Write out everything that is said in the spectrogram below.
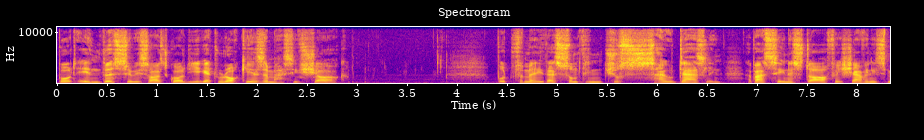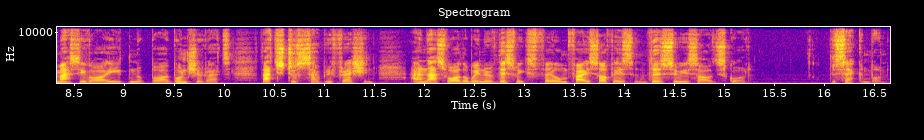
but in this Suicide Squad you get Rocky as a massive shark. But for me, there's something just so dazzling about seeing a starfish having its massive eye eaten up by a bunch of rats. That's just so refreshing, and that's why the winner of this week's film Face Off is The Suicide Squad. The second one,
